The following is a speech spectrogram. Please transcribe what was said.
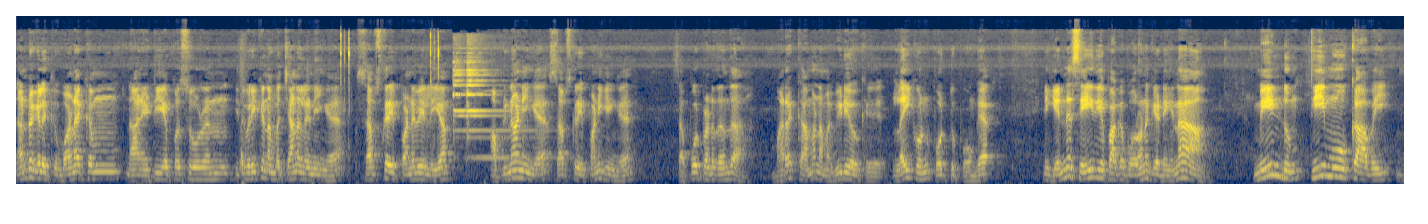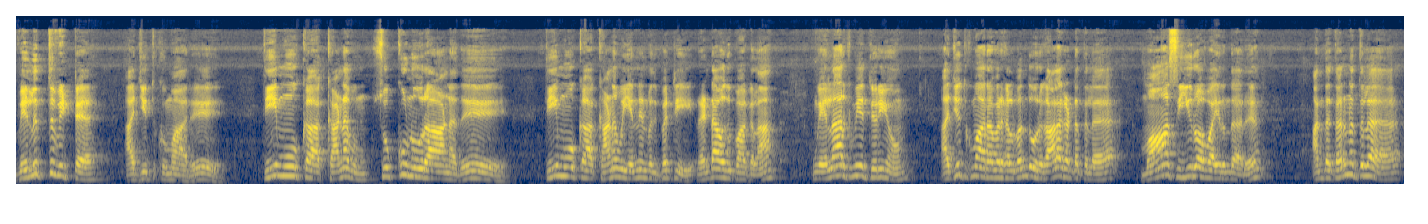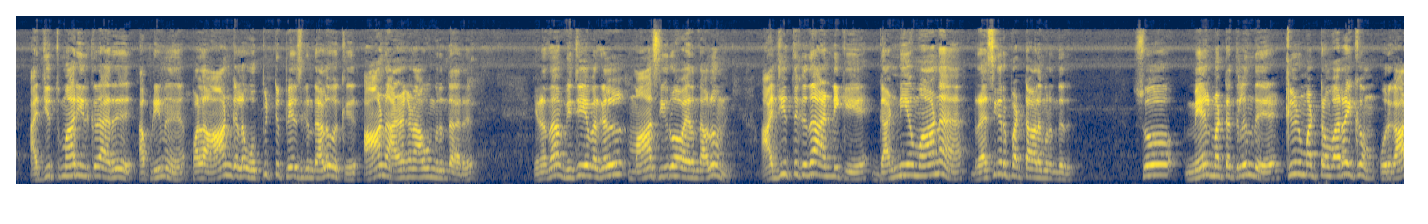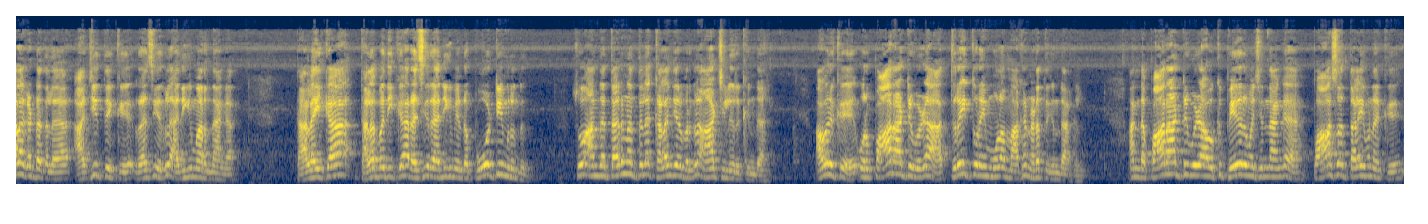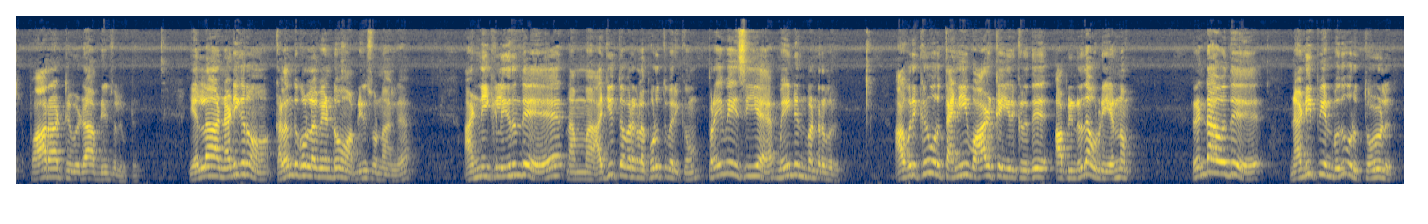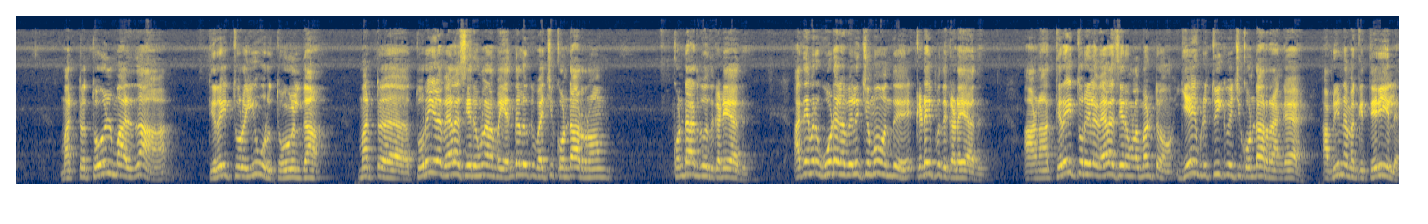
நண்பர்களுக்கு வணக்கம். நான் எட்டியப்ப சோழன். இது வரைக்கும் நம்ம சேனலை நீங்கள் சப்ஸ்கிரைப் பண்ணவே இல்லையா? அப்படின்னா நீங்கள் சப்ஸ்கிரைப் பண்ணிக்கோங்க. சப்போர்ட் பண்ணுறது இருந்தால் மறக்காமல் நம்ம வீடியோவுக்கு லைக் ஒன்று போட்டு போங்க. இன்றைக்கி என்ன செய்தியை பார்க்க போகிறோன்னு கேட்டிங்கன்னா மீண்டும் திமுகவை வெளுத்துவிட்ட அஜித்குமார் திமுக கனவும் சுக்குநூறானது. திமுக கனவு என்ன என்பது பற்றி ரெண்டாவது பார்க்கலாம். உங்கள் எல்லாருக்குமே தெரியும் அஜித்குமார் அவர்கள் வந்து ஒரு காலகட்டத்தில் மாஸ் ஹீரோவாக இருந்தார். அந்த தருணத்தில் அஜித் மாதிரி இருக்கிறாரு அப்படின்னு பல ஆண்களை ஒப்பிட்டு பேசுகின்ற அளவுக்கு ஆண் அழகனாகவும் இருந்தார். என்னதான் விஜய் அவர்கள் மாஸ் ஹீரோவாக இருந்தாலும் அஜித்துக்கு தான் அன்னைக்கு கண்ணியமான ரசிகர் பட்டாளம் இருந்தது. ஸோ மேல் மட்டத்திலிருந்து கீழ்மட்டம் வரைக்கும் ஒரு காலகட்டத்தில் அஜித்துக்கு ரசிகர்கள் அதிகமாக இருந்தாங்க. தலைக்கா தளபதிக்கா ரசிகர் அதிகம் என்ற போட்டியும் இருந்தது. ஸோ அந்த தருணத்தில் கலைஞர் அவர்கள் ஆட்சியில் இருக்கின்றார். அவருக்கு ஒரு பாராட்டு விழா திரைத்துறை மூலமாக நடத்துகின்றார்கள். அந்த பாராட்டு விழாவுக்கு பேர் வச்சுருந்தாங்க பாச தலைவனுக்கு பாராட்டு விழா அப்படின்னு சொல்லிவிட்டு. எல்லா நடிகரும் கலந்து கொள்ள வேண்டும் அப்படின்னு சொன்னாங்க. அன்னைக்கிலிருந்தே நம்ம அஜித் அவர்களை பொறுத்த வரைக்கும் ப்ரைவேசியை மெயின்டைன் பண்ணுறவர் அவருக்குன்னு ஒரு தனி வாழ்க்கை இருக்கிறது அப்படின்றது அவருடைய எண்ணம். ரெண்டாவது நடிப்பு என்பது ஒரு தொழில். மற்ற தொழில் மாதிரி தான் திரைத்துறையும் ஒரு தொழில் தான். மற்ற துறையில் வேலை செய்கிறவங்கள நம்ம எந்த அளவுக்கு வச்சு கொண்டாடுறோம்? கொண்டாடுவது கிடையாது. அதே மாதிரி ஊடக வெளிச்சமும் வந்து கிடைப்பது கிடையாது. ஆனால் திரைத்துறையில் வேலை செய்கிறவங்கள மட்டும் ஏன் இப்படி தூக்கி வச்சு கொண்டாடுறாங்க? அப்படின்னு நமக்கு தெரியல.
